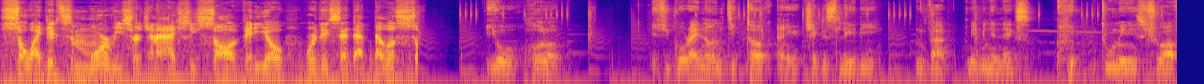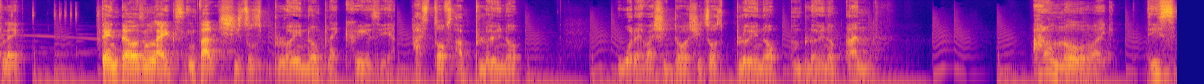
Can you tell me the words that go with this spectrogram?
So I did some more research and I actually saw a video where they said that Bella Yo, hold up. If you go right now on TikTok and you check this lady, in fact, maybe in the next two minutes, she'll have like 10,000 likes. In fact, she's just blowing up like crazy. Her stuffs are blowing up. Whatever she does, she's just blowing up and blowing up. And I don't know, like this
